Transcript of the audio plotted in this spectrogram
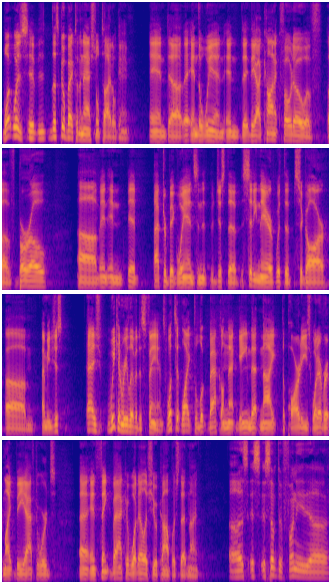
What was? Let's go back to the national title game and uh, and the win and the, the, iconic photo of of Burrow um, and and it, after big wins and just the sitting there with the cigar. Um, I mean, just as we can relive it as fans. What's it like to look back on that game that night, the parties, whatever it might be afterwards, uh, and think back of what LSU accomplished that night? Uh, it's, it's, it's, something funny. Uh,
